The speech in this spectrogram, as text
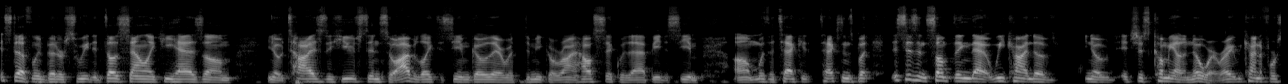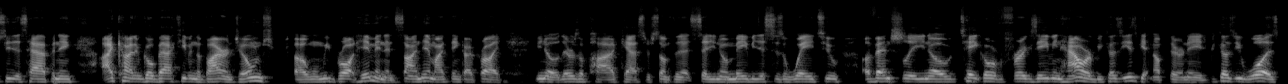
It's definitely bittersweet. It does sound like he has um, you know, ties to Houston. So I would like to see him go there with DeMeco Ryan. How sick would that be to see him um, with the Tech- Texans? But this isn't something that we kind of you know, it's just coming out of nowhere, right? We kind of foresee this happening. I kind of go back to even the Byron Jones uh, when we brought him in and signed him. I think I probably, you know, there was a podcast or something that said, you know, maybe this is a way to eventually, you know, take over for Xavien Howard because he is getting up there in age, because he was,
